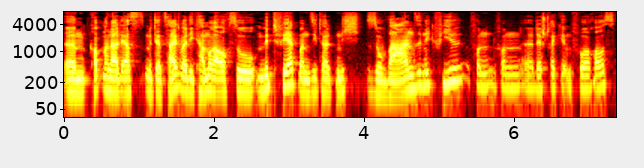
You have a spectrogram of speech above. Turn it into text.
ähm, kommt man halt erst mit der Zeit, weil die Kamera auch so mitfährt. Man sieht halt nicht so wahnsinnig viel von, von äh, der Strecke im Voraus.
